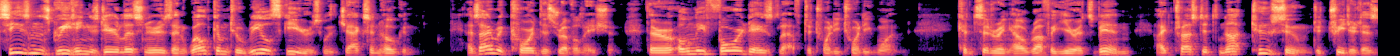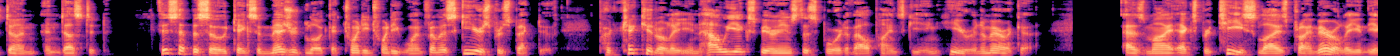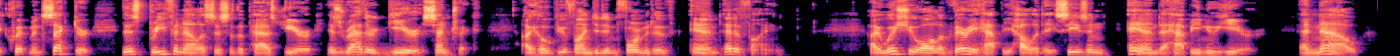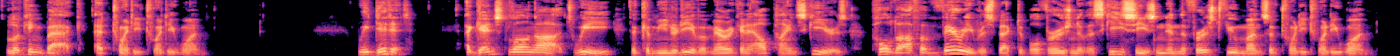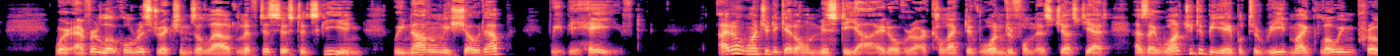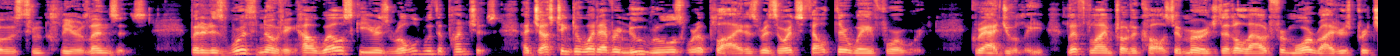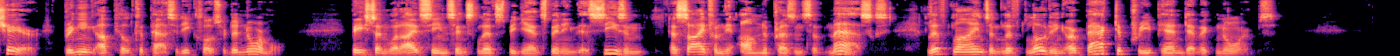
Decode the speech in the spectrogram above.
Season's greetings, dear listeners, and welcome to Real Skiers with Jackson Hogen. As I record this revelation, there are only four days left to 2021. Considering how rough a year it's been, I trust it's not too soon to treat it as done and dusted. This episode takes a measured look at 2021 from a skier's perspective, particularly in how we experience the sport of alpine skiing here in America. As my expertise lies primarily in the equipment sector, this brief analysis of the past year is rather gear centric. I hope you find it informative and edifying. I wish you all a very happy holiday season and a happy new year. And now, looking back at 2021. We did it! Against long odds, we, the community of American alpine skiers, pulled off a very respectable version of a ski season in the first few months of 2021. Wherever local restrictions allowed lift assisted skiing, we not only showed up, we behaved. I don't want you to get all misty eyed over our collective wonderfulness just yet, as I want you to be able to read my glowing prose through clear lenses but it is worth noting how well skiers rolled with the punches, adjusting to whatever new rules were applied as resorts felt their way forward. Gradually, lift line protocols emerged that allowed for more riders per chair, bringing uphill capacity closer to normal. Based on what I've seen since lifts began spinning this season, aside from the omnipresence of masks, lift lines and lift loading are back to pre pandemic norms.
